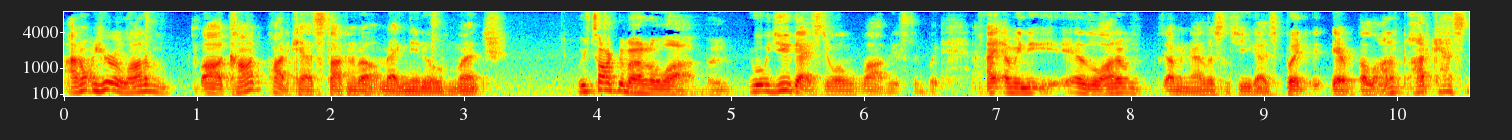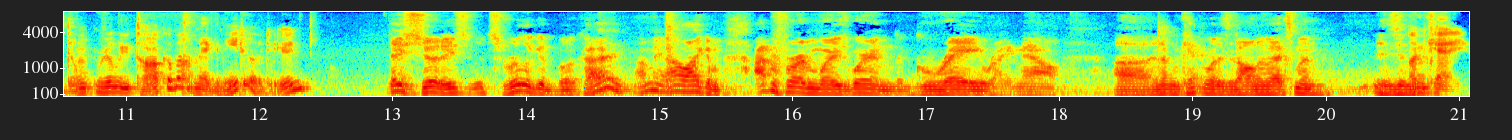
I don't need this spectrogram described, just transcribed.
I don't hear a lot of uh, comic podcasts talking about Magneto much. We've talked about it a lot, but Well, you guys do obviously, but I, I mean, a lot of I mean, I listen to you guys, but a lot of podcasts don't really talk about Magneto, dude. They should. He's it's a really good book. I I mean I like him. I prefer him where he's wearing the gray right now. Uh, and what is it? All new X Men. He's in Uncanny,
